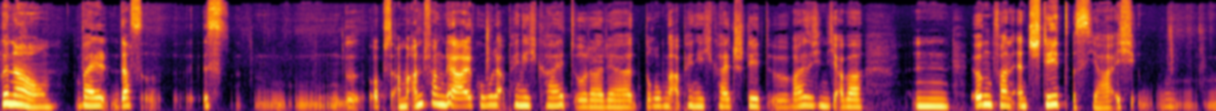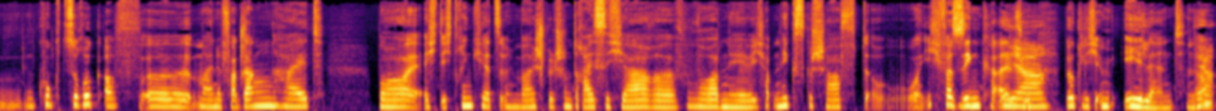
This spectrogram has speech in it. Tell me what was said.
Genau, weil das ist, ob es am Anfang der Alkoholabhängigkeit oder der Drogenabhängigkeit steht, äh, weiß ich nicht, aber mh, irgendwann entsteht es ja. Ich gucke zurück auf äh, meine Vergangenheit. Boah, echt, ich trinke jetzt zum Beispiel schon 30 Jahre. Boah, nee, ich habe nichts geschafft. Oh, ich versinke also Ja. wirklich im Elend. Ne?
